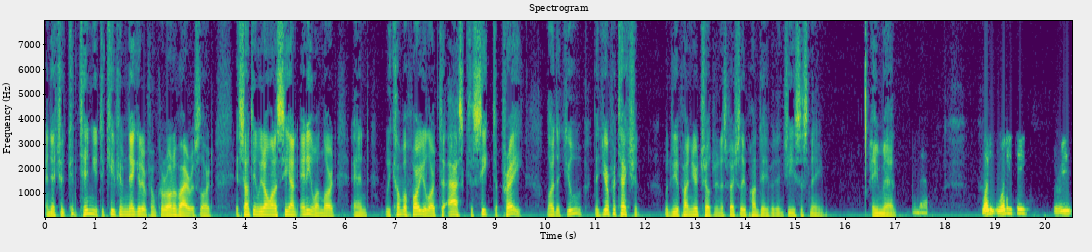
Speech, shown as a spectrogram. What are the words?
and that you'd continue to keep him negative from coronavirus, Lord. It's something we don't want to see on anyone, Lord. And we come before you, Lord, to ask, to seek, to pray, Lord, that you that your protection would be upon your children, especially upon David, in Jesus' name. Amen. Amen. What do, what do you think the, re-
